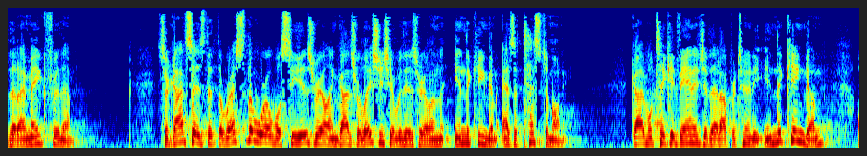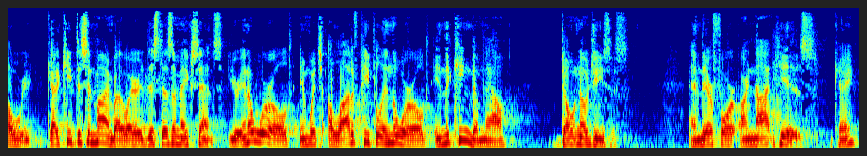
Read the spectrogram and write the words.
that I make for them. So God says that the rest of the world will see Israel and God's relationship with Israel in the, in the kingdom as a testimony. God will take advantage of that opportunity. In the kingdom, oh, we got to keep this in mind, by the way, this doesn't make sense. You're in a world in which a lot of people in the world, in the kingdom now, don't know Jesus and therefore are not His. Okay?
